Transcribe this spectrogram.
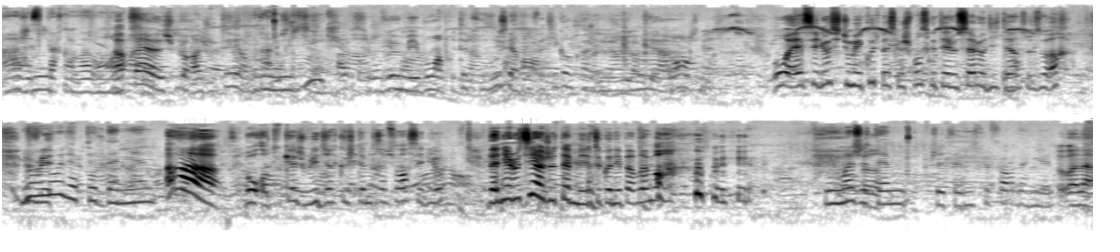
Ah, j'espère qu'on va avoir Après, euh, je peux rajouter un peu de musique. si on veut, mais bon, après peut-être pour vous, c'est un peu fatigant quand même. Bon, ouais, Célio, si tu m'écoutes, parce que je pense que t'es le seul auditeur ce soir. Je Non, voulais- non, il y a peut-être Daniel. Ah Bon, en tout cas, je voulais dire que je t'aime très fort, Célio. Daniel aussi, hein, je t'aime, mais je te connais pas vraiment. Mais moi, je t'aime. Je t'aime très fort, Daniel. voilà.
